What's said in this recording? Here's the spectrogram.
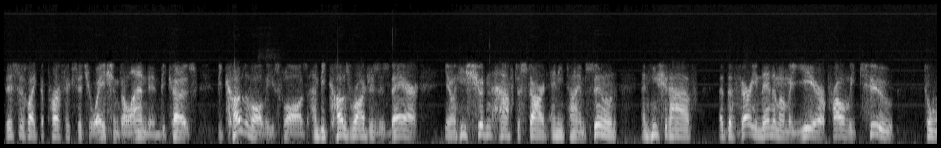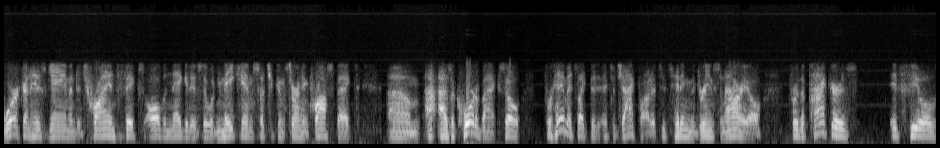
this is like the perfect situation to land in because because of all these flaws and because Rodgers is there, you know, he shouldn't have to start anytime soon and he should have at the very minimum a year, probably two, to work on his game and to try and fix all the negatives that would make him such a concerning prospect um, as a quarterback. So for him, it's like the, it's a jackpot. It's it's hitting the dream scenario. For the Packers, it feels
